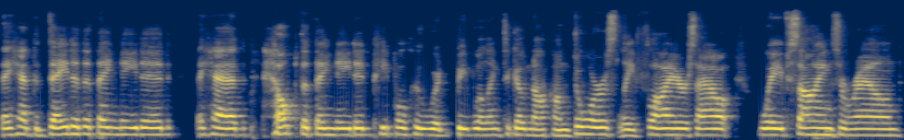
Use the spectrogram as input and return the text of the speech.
They had the data that they needed. They had help that they needed, people who would be willing to go knock on doors, leave flyers out, wave signs around.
